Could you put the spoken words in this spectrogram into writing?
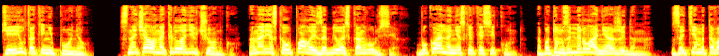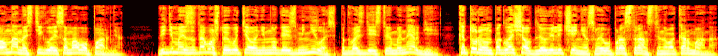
Кирилл так и не понял. Сначала накрыла девчонку. Она резко упала и забилась в конвульсиях. Буквально несколько секунд. А потом замерла неожиданно. Затем эта волна настигла и самого парня. Видимо, из-за того, что его тело немного изменилось под воздействием энергии, которую он поглощал для увеличения своего пространственного кармана,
